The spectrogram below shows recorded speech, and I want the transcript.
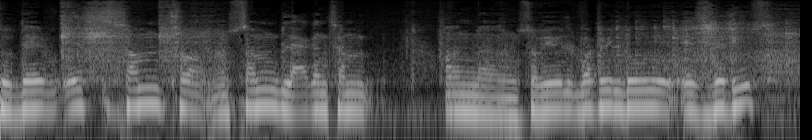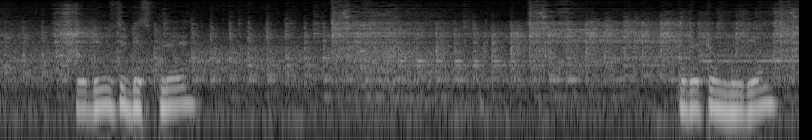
So there is some some lag and some on. Uh, so we will what we will do is reduce reduce the display. Put it to medium.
